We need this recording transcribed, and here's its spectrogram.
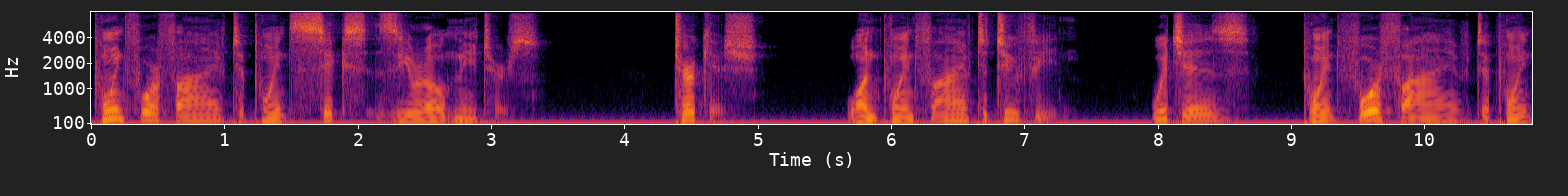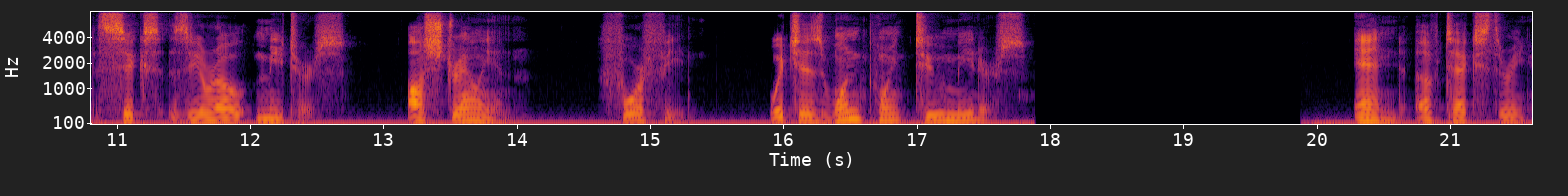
0.45 to 0.60 meters. Turkish 1.5 to 2 feet, which is 0.45 to 0.60 meters. Australian 4 feet, which is 1.2 meters. End of text 3.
